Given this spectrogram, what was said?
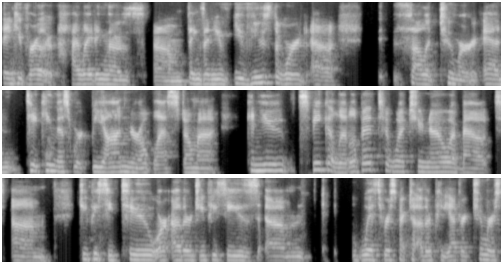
thank you for highlighting those um, things. And you've you've used the word uh, solid tumor and taking this work beyond neuroblastoma can you speak a little bit to what you know about um, GPC2 or other GPCs um, with respect to other pediatric tumors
